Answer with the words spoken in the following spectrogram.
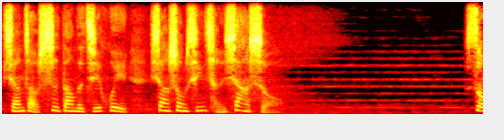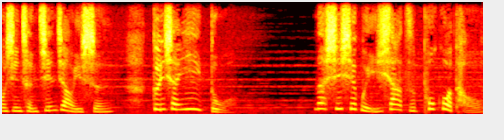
想找适当的机会向宋星辰下手。宋星辰尖叫一声，蹲下一躲，那吸血鬼一下子扑过头。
